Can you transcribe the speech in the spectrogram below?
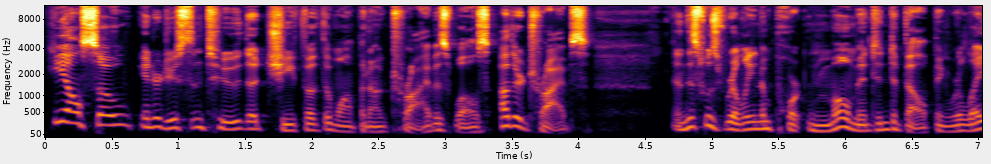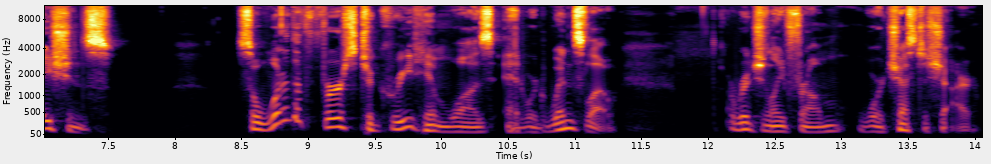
He also introduced them to the chief of the Wampanoag tribe as well as other tribes, and this was really an important moment in developing relations. So, one of the first to greet him was Edward Winslow, originally from Worcestershire,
